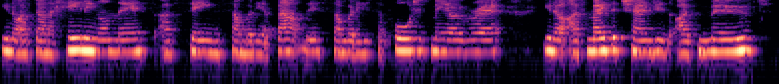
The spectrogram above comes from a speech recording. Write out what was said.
you know, I've done a healing on this. I've seen somebody about this. Somebody supported me over it. You know, I've made the changes. I've moved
